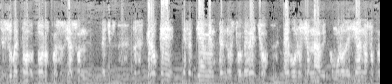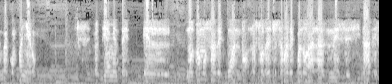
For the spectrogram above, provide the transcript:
se sube todo, todos los procesos ya son hechos. Entonces creo que efectivamente nuestro derecho ha evolucionado y como lo decía nuestro primer compañero, efectivamente el, nos vamos adecuando, nuestro derecho se va adecuando a las necesidades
